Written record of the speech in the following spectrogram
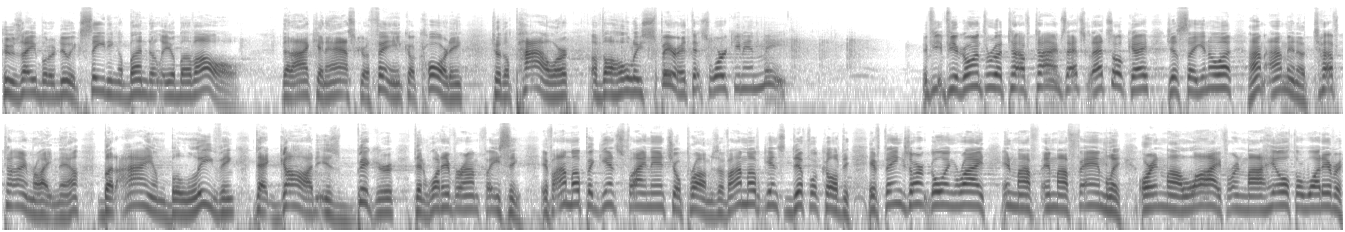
who's able to do exceeding abundantly above all that I can ask or think according to the power of the Holy Spirit that's working in me. If, you, are going through a tough times, that's, that's okay. Just say, you know what? I'm, I'm in a tough time right now, but I am believing that God is bigger than whatever I'm facing. If I'm up against financial problems, if I'm up against difficulty, if things aren't going right in my, in my family or in my life or in my health or whatever,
